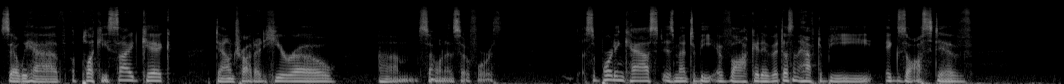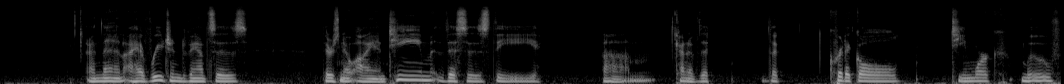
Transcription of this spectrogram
So we have a plucky sidekick, downtrodden hero, um, so on and so forth A supporting cast is meant to be evocative. It doesn't have to be exhaustive. And then I have region advances. There's no I in team. This is the um, kind of the the critical teamwork move.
